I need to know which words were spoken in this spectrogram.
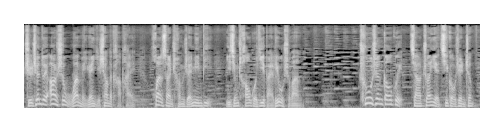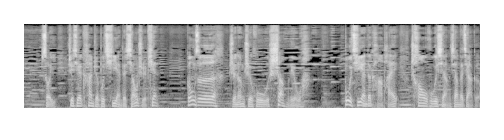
只针对二十五万美元以上的卡牌，换算成人民币已经超过一百六十万了。出身高贵加专业机构认证，所以这些看着不起眼的小纸片。公子只能直呼上流啊！不起眼的卡牌，超乎想象的价格。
